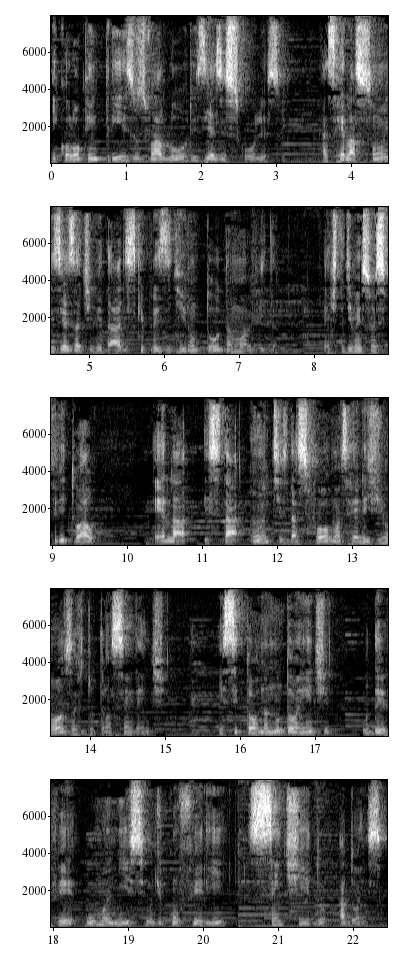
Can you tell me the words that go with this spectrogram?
e coloca em crise os valores e as escolhas, as relações e as atividades que presidiram toda uma vida esta dimensão espiritual, ela está antes das formas religiosas do transcendente e se torna no doente o dever humaníssimo de conferir sentido à doença.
